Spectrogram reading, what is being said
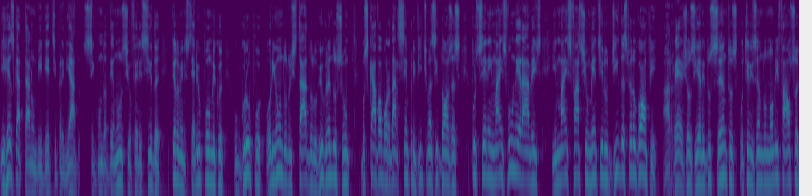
e resgatar um bilhete premiado. Segundo a denúncia oferecida pelo Ministério Público, o grupo, oriundo do estado do Rio Grande do Sul, buscava abordar sempre vítimas idosas por serem mais vulneráveis e mais facilmente iludidas pelo golpe. A ré Josiane dos Santos, utilizando um nome falso,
